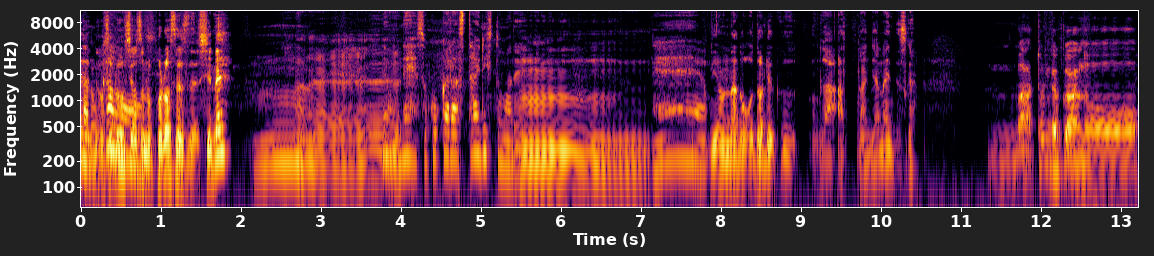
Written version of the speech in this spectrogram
たのかも。それも一つのプロセスですしね。うん。へでもねそこからスタイリストまでいろんな努力があったんじゃないですか？うんまあとにかくあの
